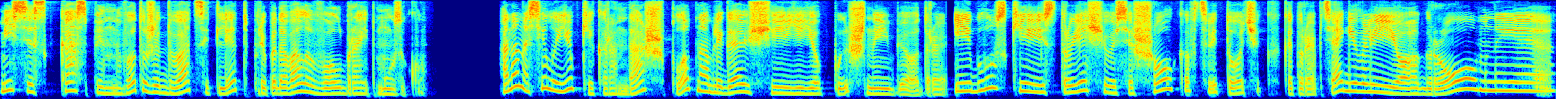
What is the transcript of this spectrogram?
Миссис Каспин вот уже 20 лет преподавала в Олбрайт музыку. Она носила юбки-карандаш, плотно облегающие ее пышные бедра, и блузки из струящегося шелка в цветочек, которые обтягивали ее огромные...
